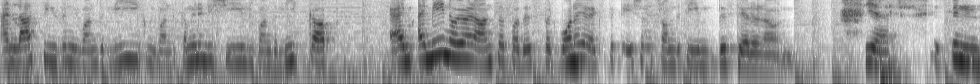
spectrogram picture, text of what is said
And last season, we won the league, we won the Community Shield, we won the League Cup. I, I may know your answer for this, but what are your expectations from the team this year around? Yes, it's been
